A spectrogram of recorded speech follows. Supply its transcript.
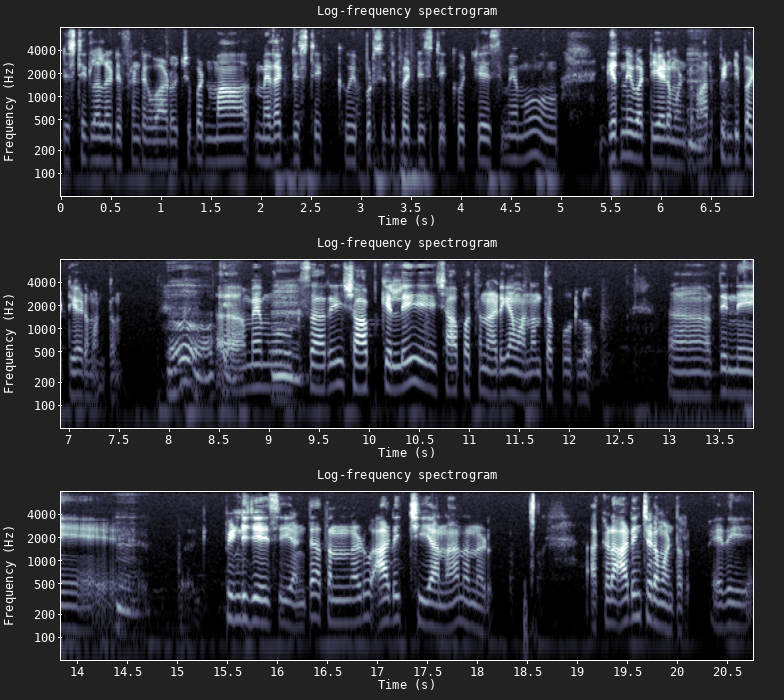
డిస్టిక్లలో డిఫరెంట్గా వాడవచ్చు బట్ మా మెదక్ డిస్టిక్ ఇప్పుడు సిద్దిపేట డిస్టిక్ వచ్చేసి మేము గిర్ని పట్టియడం అంటాం. ఆర్ పిండి పట్టియడం అంటాం. ఓ ఓకే. ఆ, మేము ఒకసారి షాప్కి వెళ్ళి షాప్ అతను అడిగాం అనంతపూర్లో. దీన్ని పిండి చేసి అంటే అతను అన్నాడు ఆడిచ్చియానా అని అన్నాడు. అక్కడ ఆడించడం అంటారు. ఏది?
